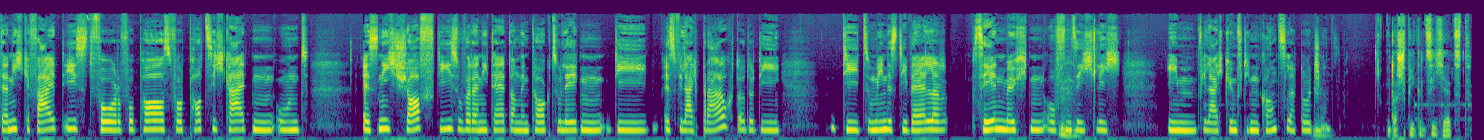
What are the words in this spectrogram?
der nicht gefeit ist vor Fauxpas, vor Patzigkeiten und es nicht schafft, die Souveränität an den Tag zu legen, die es vielleicht braucht oder die, die zumindest die Wähler sehen möchten, offensichtlich mhm. im vielleicht künftigen Kanzler Deutschlands. Mhm. Und das spiegelt sich jetzt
